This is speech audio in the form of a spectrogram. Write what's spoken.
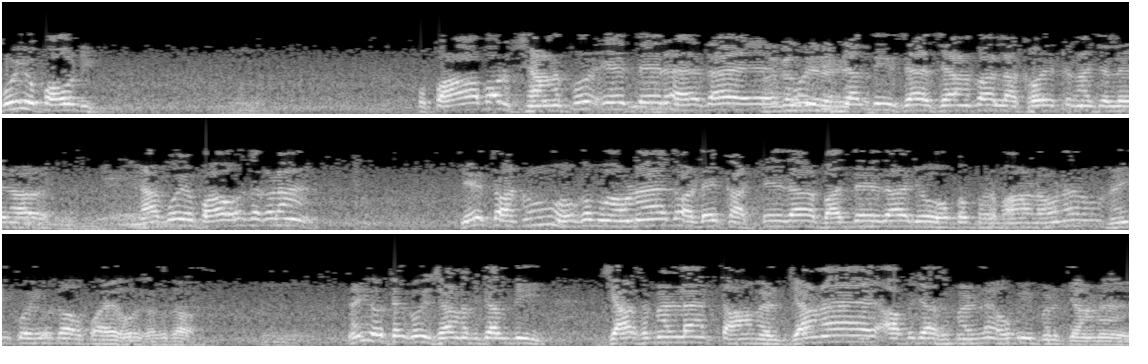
ਕੋਈ ਉਪਾਅ ਨਹੀਂ। ਉਪਾਅ ਔਰ ਸਿਆਣਪ ਇਹ ਤੇ ਰਹਦਾ ਹੈ ਕੋਈ। ਜਲਦੀ ਸਹਿ ਸਿਆਣਪਾ ਲੱਖੋ ਇੱਕ ਨਾ ਚੱਲੇ ਨਾਲ। ਨਾ ਕੋਈ ਉਪਾਅ ਹੋ ਸਕਣਾ। ਜੇ ਤੁਹਾਨੂੰ ਹੁਕਮ ਆਉਣਾ ਹੈ ਤੁਹਾਡੇ ਘਾਟੇ ਦਾ ਵਾਧੇ ਦਾ ਜੋ ਹੁਕਮ ਫਰਮਾਨ ਆਉਣਾ ਨਹੀਂ ਕੋਈ ਉਹਦਾ ਉਪਾਅ ਹੋ ਸਕਦਾ। ਨਹੀਂ ਉੱਥੇ ਕੋਈ ਸਿਆਣਪ ਚੱਲਦੀ। ਜਸ ਮਿਲਣਾ ਤਾਂ ਮਿਲ ਜਾਣਾ ਅਬ ਜਸ ਮਿਲਣਾ ਉਹ ਵੀ ਮਿਲ ਜਾਣਾ।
